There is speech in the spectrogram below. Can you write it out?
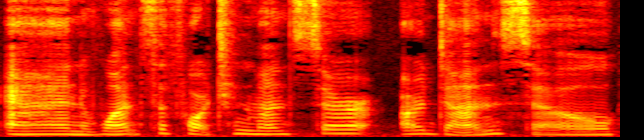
And once the 14 months are, are done so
